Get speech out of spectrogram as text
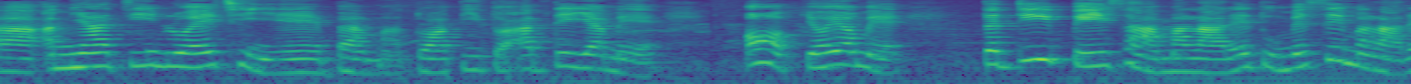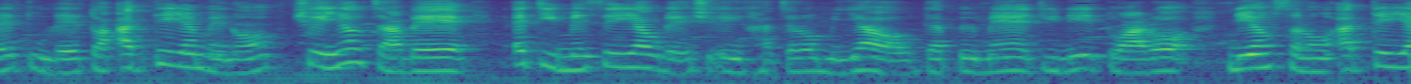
အာအများကြီးလွဲချင်ရင်ဘန်မှာတွားပြီးတွား update ရမယ် အော်ပြောရမယ်တတိပေးစာမလာတဲ့သူ message မလာတဲ့သူလဲတော့ update ရမယ်နော်ရွှေယောက်ျားပဲအဲ့ဒီ message ရောက်တယ်ရွှေအိမ်ခါကျတော့မရောက်ဒါပေမဲ့ဒီနေ့တော့တော့နှစ်ယောက်စလုံး update ရ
